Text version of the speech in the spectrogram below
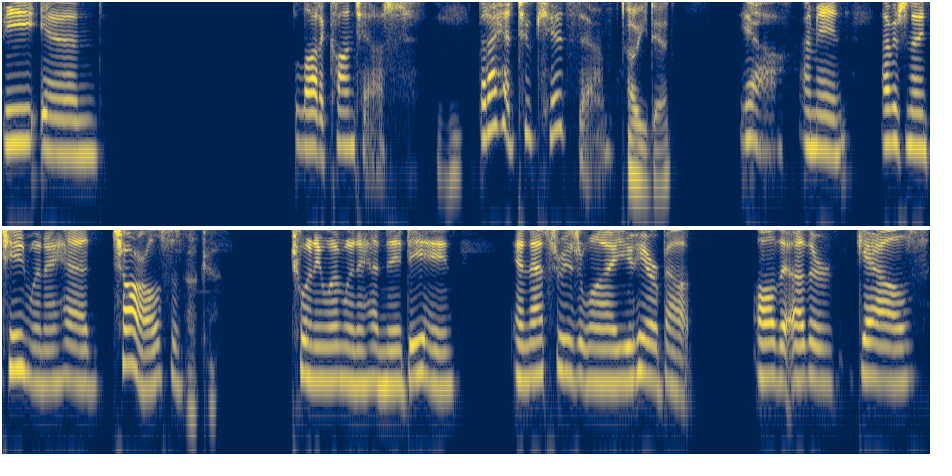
be in a lot of contests. Mhm. But I had two kids then. Oh, you did. Yeah. I mean, I was 19 when I had Charles, Okay. 21 when I had Nadine. And that's the reason why you hear about all the other gals.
